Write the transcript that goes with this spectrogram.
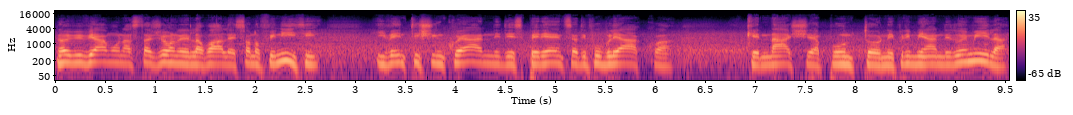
Noi viviamo una stagione nella quale sono finiti i 25 anni di esperienza di Publiacqua che nasce appunto nei primi anni 2000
